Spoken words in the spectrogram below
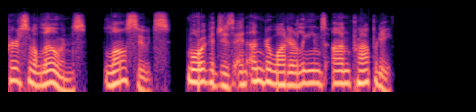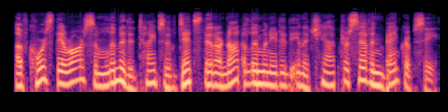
personal loans, lawsuits, mortgages and underwater liens on property. Of course there are some limited types of debts that are not eliminated in a Chapter 7 bankruptcy.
